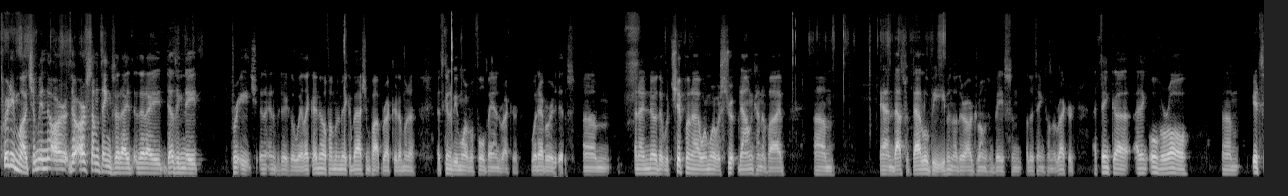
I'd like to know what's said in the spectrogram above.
Pretty much. I mean, there are there are some things that I that I designate for each in a, in a particular way. Like I know if I'm going to make a Bash and Pop record, I'm gonna it's going to be more of a full band record, whatever it is. Um, and I know that with Chip and I, we're more of a stripped down kind of vibe. Um, and that's what that'll be, even though there are drums and bass and other things on the record. I think uh, I think overall, um, it's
